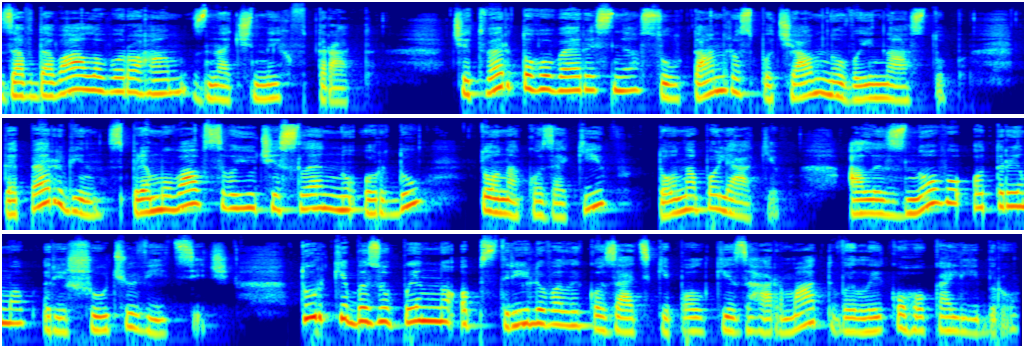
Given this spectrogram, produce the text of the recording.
завдавало ворогам значних втрат. 4 вересня султан розпочав новий наступ. Тепер він спрямував свою численну орду то на козаків, то на поляків, але знову отримав рішучу відсіч. Турки безупинно обстрілювали козацькі полки з гармат великого калібру.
